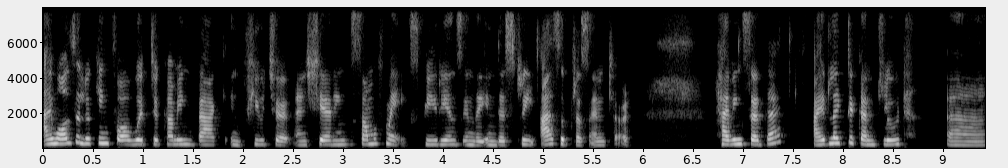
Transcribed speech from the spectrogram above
I'm also looking forward to coming back in future and sharing some of my experience in the industry as a presenter. Having said that, I'd like to conclude uh,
